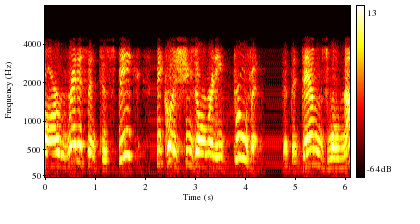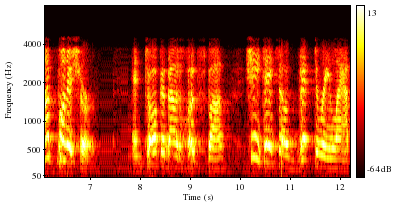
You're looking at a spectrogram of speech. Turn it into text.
are reticent to speak because she's already proven that the Dems will not punish her. And talk about chutzpah, she takes a victory lap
